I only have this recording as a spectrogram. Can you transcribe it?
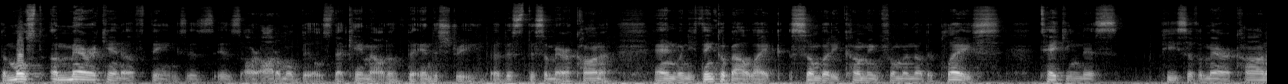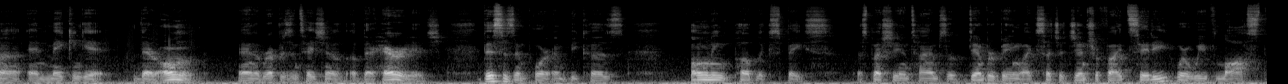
The most American of things is is our automobiles that came out of the industry, uh, this this Americana. And when you think about like somebody coming from another place, taking this piece of Americana and making it their own, and a representation of, of their heritage. This is important because owning public space, especially in times of Denver being like such a gentrified city where we've lost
